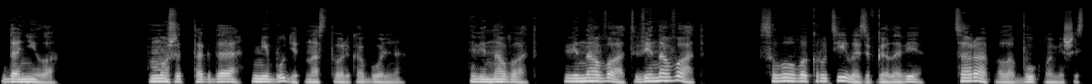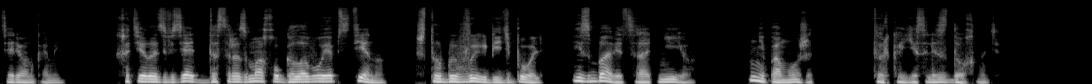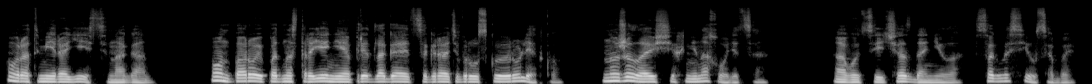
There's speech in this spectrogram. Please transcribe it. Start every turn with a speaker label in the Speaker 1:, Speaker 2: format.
Speaker 1: Данила. Может, тогда не будет настолько больно. Виноват, виноват, виноват. Слово крутилось в голове, царапало буквами-шестеренками. Хотелось взять да с размаху головой об стену, чтобы выбить боль, избавиться от нее. Не поможет, только если сдохнуть. У Ратмира есть наган. Он порой под настроение предлагает сыграть в русскую рулетку, но желающих не находится. А вот сейчас Данила согласился бы.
